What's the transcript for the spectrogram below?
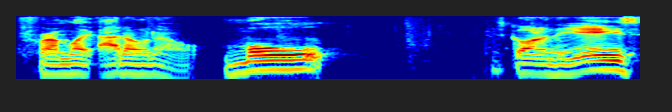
For I'm like, I don't know. Mole has gone to the A's.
